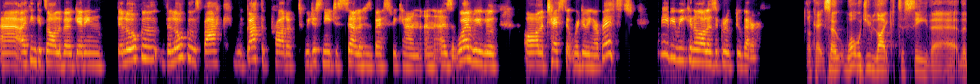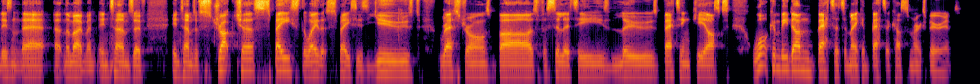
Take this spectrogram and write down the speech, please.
uh, I think it's all about getting the local the locals back. We've got the product. We just need to sell it as best we can. And as while we will all attest that we're doing our best, maybe we can all as a group do better. Okay, so what would you like to see there that isn't there at the moment in terms of in terms of structure, space, the way that space is used, restaurants, bars, facilities, loos, betting kiosks? What can be done better to make a better customer experience?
